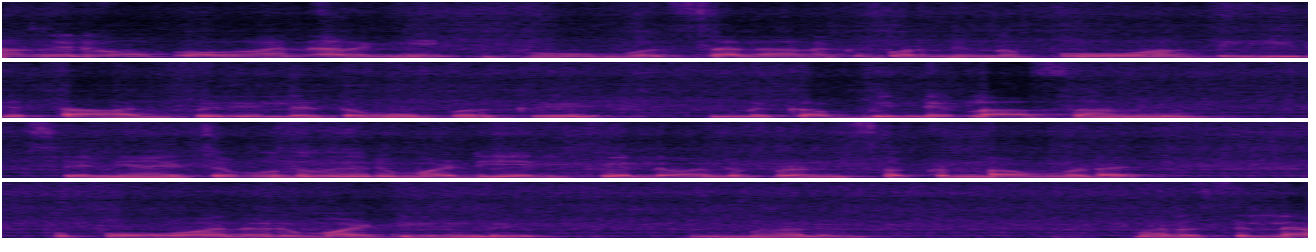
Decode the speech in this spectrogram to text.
അങ്ങനെ ഓൻ പോകാൻ ഇറങ്ങി പോകുമ്പോൾ ഒരു സ്ഥലമാണൊക്കെ പറഞ്ഞ് ഇന്ന് പോകാൻ തീരെ താല്പര്യമില്ല കേട്ടോ മൂപ്പർക്ക്. ഇന്ന് കബിന്റെ ക്ലാസ്സാണ്. ശനിയാഴ്ച പൊതുവെ ഒരു മടിയായിരിക്കുമല്ലോ. എന്റെ ഫ്രണ്ട്സൊക്കെ ഉണ്ടാവും ഇവിടെ. അപ്പോൾ പോകാനൊരു മടിയുണ്ട്. എന്നാലും മനസ്സില്ലാ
